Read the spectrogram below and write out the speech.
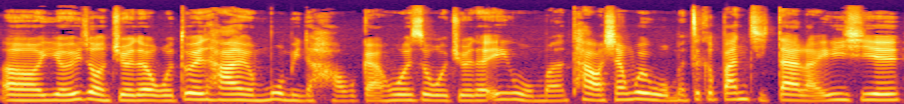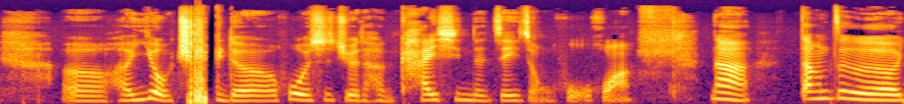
呃有一种觉得我对他有莫名的好感，或者是我觉得诶，我们他好像为我们这个班级带来一些呃很有趣的，或者是觉得很开心的这种火花。那当这个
